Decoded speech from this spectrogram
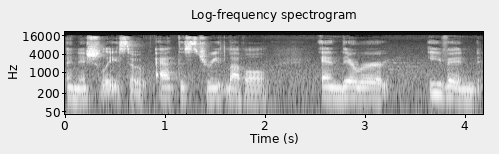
initially, so at the street level, and there were even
